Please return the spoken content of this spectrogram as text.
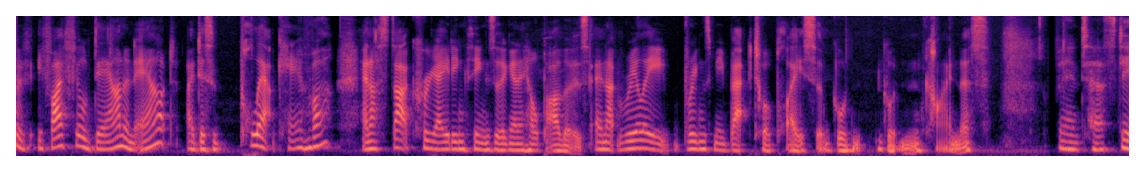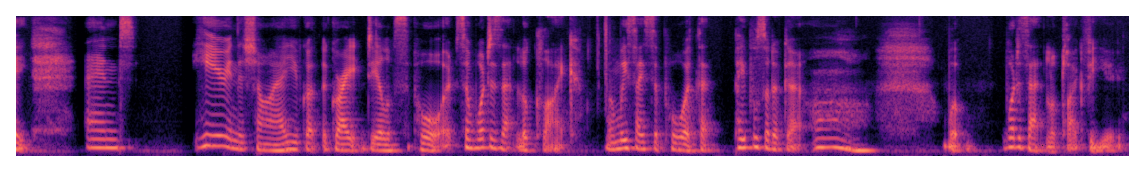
of if i feel down and out i just pull out canva and i start creating things that are going to help others. And it really brings me back to a place of good good and kindness. Fantastic. And here in the Shire, you've got a great deal of support. So, what does that look like? When we say support, that people sort of go, oh, what, what does that look like for you?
